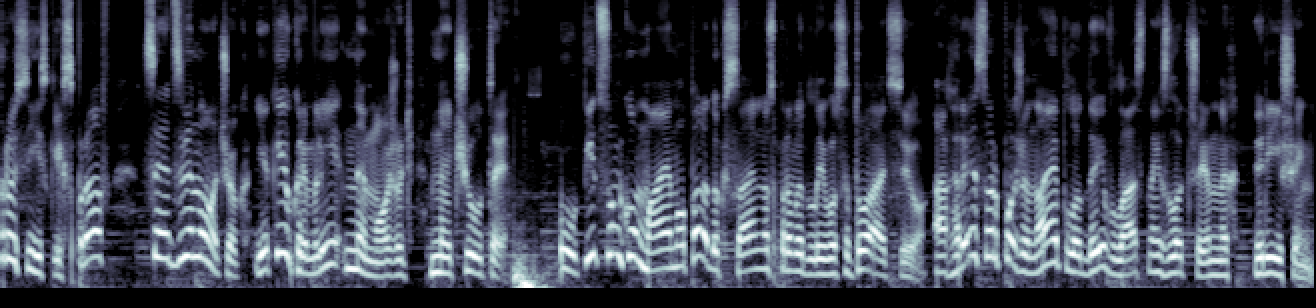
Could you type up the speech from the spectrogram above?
російських справ, це дзвіночок, який у Кремлі не можуть не чути. У підсумку маємо парадоксально справедливу ситуацію. Агресор пожинає плоди власних злочинних рішень.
